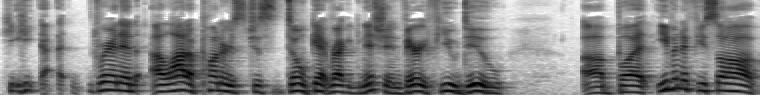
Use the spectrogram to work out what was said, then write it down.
he, he granted a lot of punters just don't get recognition, very few do. Uh, but even if you saw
